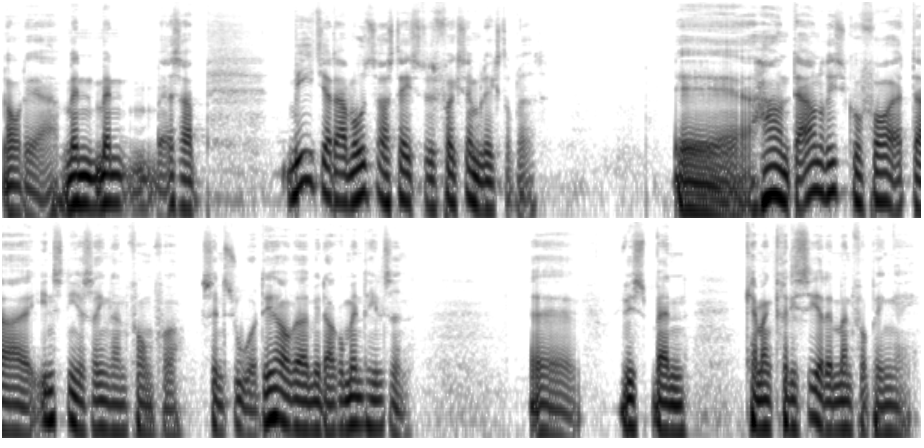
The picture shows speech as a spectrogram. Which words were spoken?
når det er. Men, men altså, medier, der modtager statsstøtte, for eksempel Ekstrabladet, øh, har en, der er jo en risiko for, at der indsniger sig en eller anden form for censur. Det har jo været mit argument hele tiden. Øh, hvis man, kan man kritisere det, man får penge af.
